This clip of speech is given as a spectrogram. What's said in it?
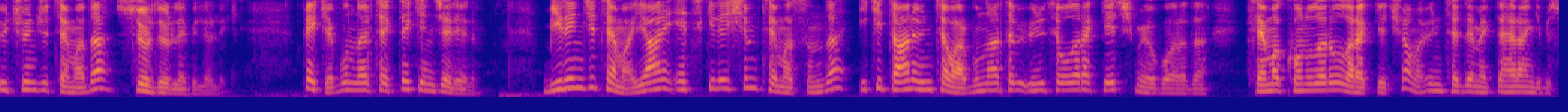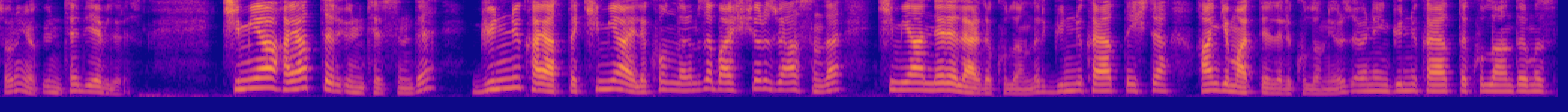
Üçüncü temada sürdürülebilirlik. Peki bunları tek tek inceleyelim. Birinci tema yani etkileşim temasında iki tane ünite var. Bunlar tabi ünite olarak geçmiyor bu arada. Tema konuları olarak geçiyor ama ünite demekte herhangi bir sorun yok. Ünite diyebiliriz. Kimya hayattır ünitesinde Günlük hayatta kimya ile konularımıza başlıyoruz ve aslında kimya nerelerde kullanılır? Günlük hayatta işte hangi maddeleri kullanıyoruz? Örneğin günlük hayatta kullandığımız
